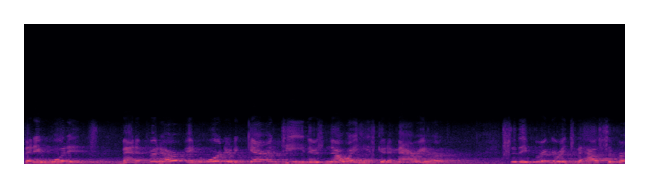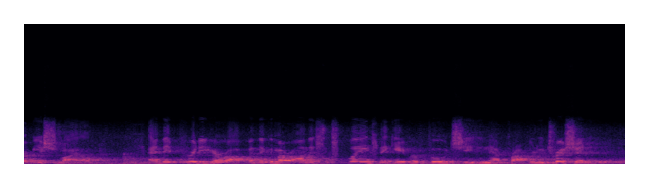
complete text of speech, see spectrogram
that he wouldn't benefit her in order to guarantee there's no way he's going to marry her. So they bring her into the house of Rabbi Ishmael, and they pretty her up. And the Gemara on this explains they gave her food, she didn't have proper nutrition,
